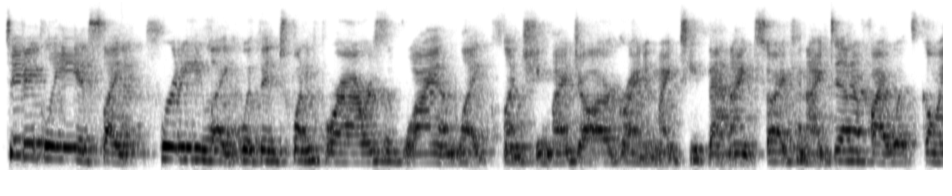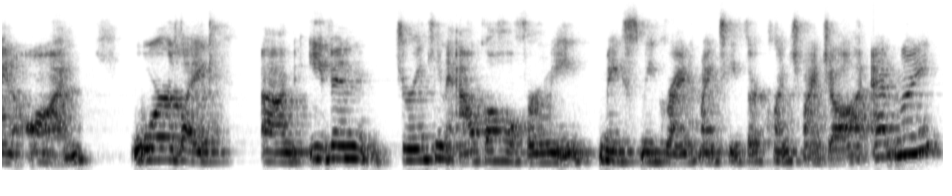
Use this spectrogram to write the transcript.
Typically, it's like pretty like within 24 hours of why I'm like clenching my jaw or grinding my teeth that night so I can identify what's going on. Or like um, even drinking alcohol for me makes me grind my teeth or clench my jaw at night.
